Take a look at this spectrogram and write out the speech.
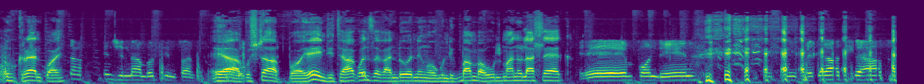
Oh, grand boy. Engine number uthini mfana? ya kushap boy. Hey ndithi akwenzeka ntoni ngoku ndikubamba ulimane ulahleka. Eh mfondini. Ngiphethe kahle apha.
